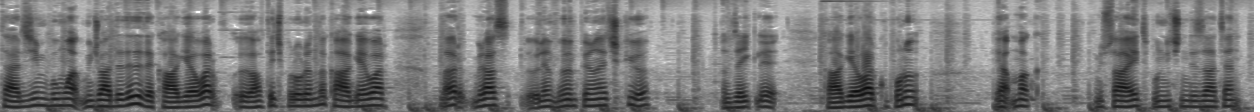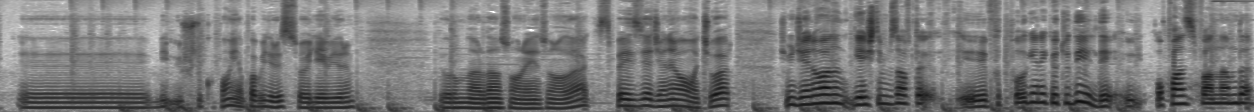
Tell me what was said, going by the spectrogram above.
Tercihim bu mücadelede de KG var. E, hafta içi programında KG varlar biraz öyle ön plana çıkıyor. Özellikle KG var kuponu yapmak müsait. Bunun içinde zaten e, bir üçlü kupon yapabiliriz söyleyebilirim. Yorumlardan sonra en son olarak. Spezia Genova maçı var. Şimdi Genova'nın geçtiğimiz hafta e, futbolu gene kötü değildi. Ofansif anlamda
